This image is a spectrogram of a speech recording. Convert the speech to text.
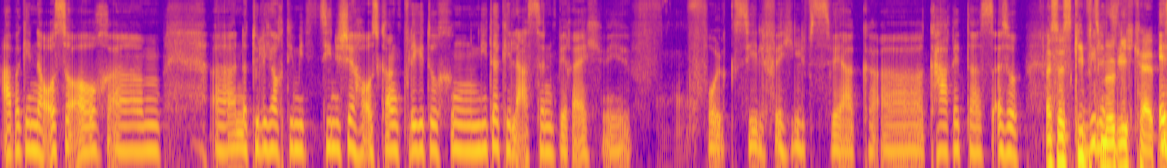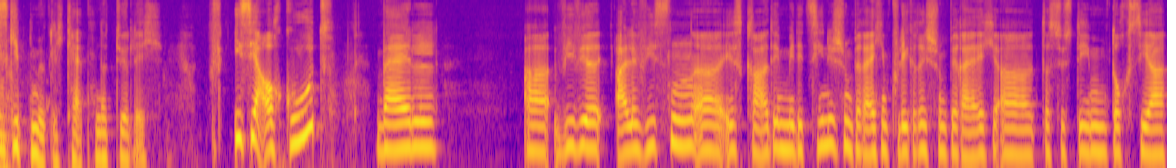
aber genauso auch ähm, äh, natürlich auch die medizinische Hauskrankenpflege durch einen niedergelassenen Bereich wie Volkshilfe, Hilfswerk, äh, Caritas. Also, also es gibt Möglichkeiten. Es gibt Möglichkeiten natürlich. Ist ja auch gut, weil äh, wie wir alle wissen, äh, ist gerade im medizinischen Bereich, im pflegerischen Bereich äh, das System doch sehr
